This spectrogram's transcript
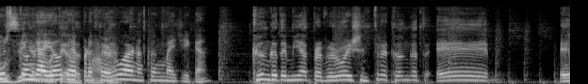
është kënga jote e preferuar në këngë magjike? Këngët e mia të preferuara ishin tre këngët e e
